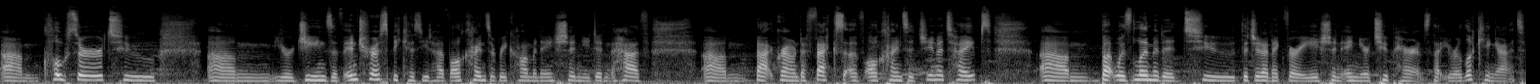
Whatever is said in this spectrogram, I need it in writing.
um, closer to um, your genes of interest because you'd have all kinds of recombination. You didn't have um, background effects of all kinds of genotypes, um, but was limited to the genetic variation in your two parents that you were looking at.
